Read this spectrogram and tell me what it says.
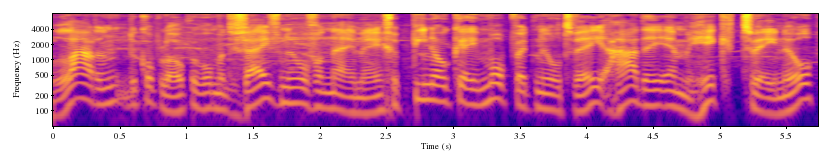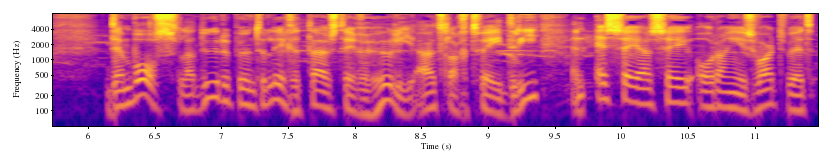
Laren, de koploper, won met 5-0 van Nijmegen. Pinoquet Mop werd 0-2. HDM Hik 2-0. Den Bosch laat dure punten liggen thuis tegen Hully. Uitslag 2-3. En SCAC Oranje-Zwart werd 5-3.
